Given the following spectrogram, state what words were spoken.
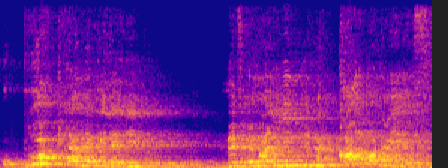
koproklame kele libre. Mais vraiment libre na kombo na yesu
